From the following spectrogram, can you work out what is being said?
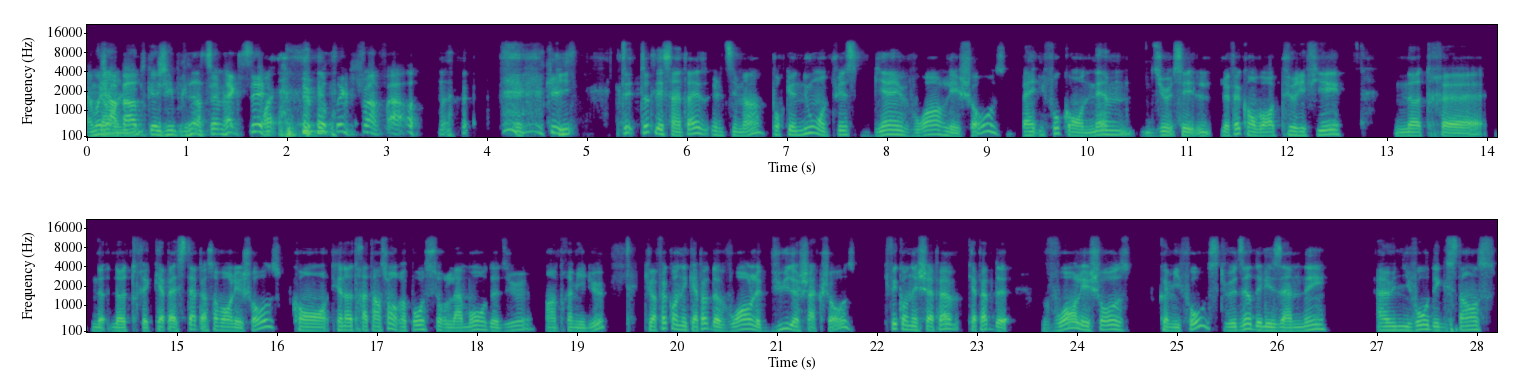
Ben, moi, j'en parle parce que j'ai pris dans Saint-Maxime. C'est pour ça que je en parle. toutes les synthèses, ultimement, pour que nous, on puisse bien voir les choses, ben, il faut qu'on aime Dieu. C'est le fait qu'on va purifier notre, euh, notre capacité à percevoir les choses, que notre attention repose sur l'amour de Dieu en premier lieu, qui va faire qu'on est capable de voir le but de chaque chose, qui fait qu'on est capable, capable de voir les choses comme il faut, ce qui veut dire de les amener à un niveau d'existence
